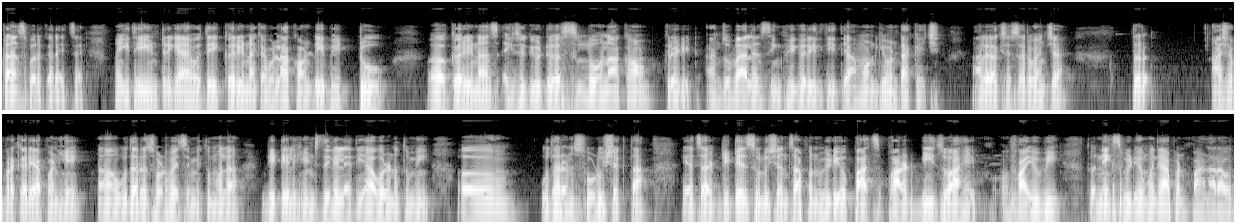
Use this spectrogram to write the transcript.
ट्रान्सफर करायचं आहे. मग इथे एंट्री काय होते? Kareena capital account debit to Kareena's executors loan account credit आणि जो बॅलन्सिंग फिगर येईल ती ती अमाऊंट घेऊन टाकायची. आलं लक्षात सर्वांच्या? तर अशा प्रकारे आपण हे उदाहरण सोडवायचं. मी तुम्हाला डिटेल हिंट्स दिलेले आहेत. यावरनं तुम्ही उदाहरण सोडू शकता. याचा डिटेल सोल्युशनचा आपण व्हिडिओ पाच पार्ट बी जो आहे फाईव्ह बी तो नेक्स्ट व्हिडिओमध्ये आपण पाहणार आहोत.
